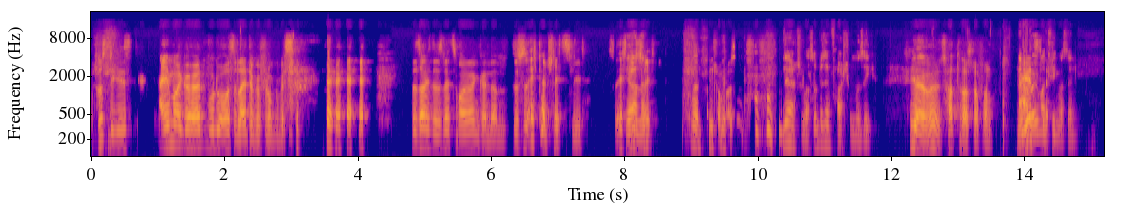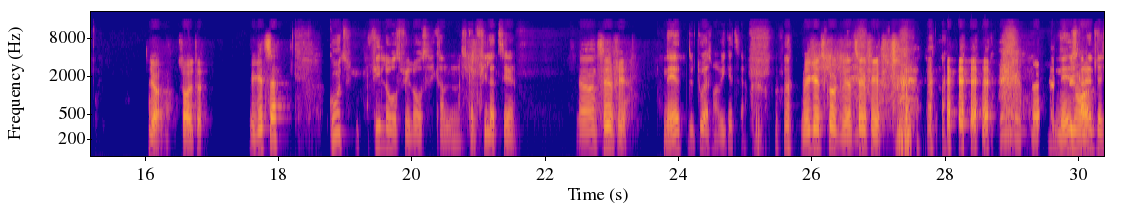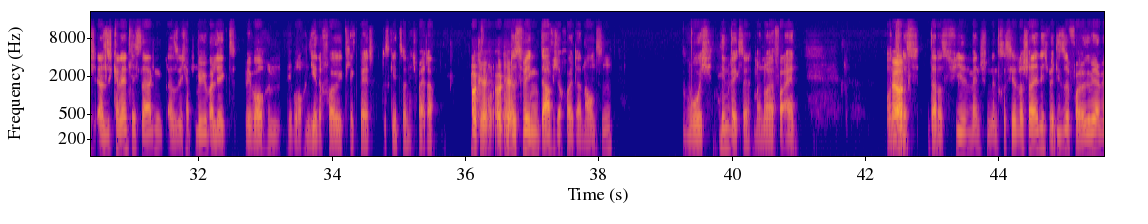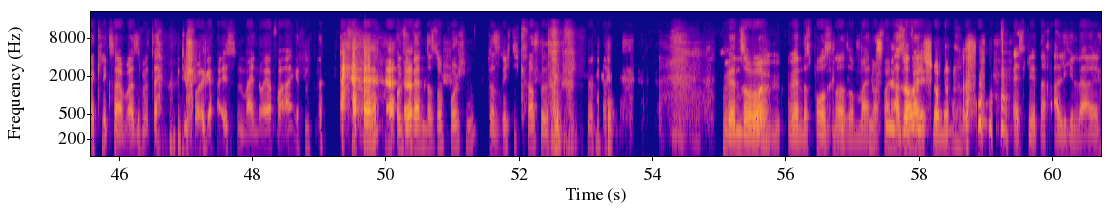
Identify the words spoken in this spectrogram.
Lustig ist, einmal gehört, wo du aus der Leitung geflogen bist. das habe ich das letzte Mal hören können. Dann. Das ist echt kein schlechtes Lied. Das ist echt Ja, nicht ne? schlecht. Ja, hat schon was. Ja, schon was, so ein bisschen Fahrstuhlmusik. Ja, das hat was davon. Na, aber irgendwann dir? kriegen wir es hin. Ja, sollte. Wie geht's dir? Gut, viel los, viel los. Ich kann, ich kann viel erzählen. Ja, erzähl viel. Nee, du, du erstmal, wie geht's dir? Mir geht's gut, wir erzähl viel. Nee, ich kann endlich, also ich kann endlich sagen, also ich habe mir überlegt, wir brauchen, wir brauchen jede Folge Clickbait. Das geht so nicht weiter. okay, Und okay. deswegen darf ich auch heute announcen, wo ich hinwechsle, mein neuer Verein. Und Ja. da, das, da das vielen Menschen interessiert wahrscheinlich, wird diese Folge wieder mehr Klicks haben. Also wird die Folge heißen Mein neuer Verein. Und wir werden das so pushen, dass es richtig krass ist. Wir werden so, Und? werden das posten, also mein neuer Verein. Also weil, schon, ne? es geht nach Al Hilal.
